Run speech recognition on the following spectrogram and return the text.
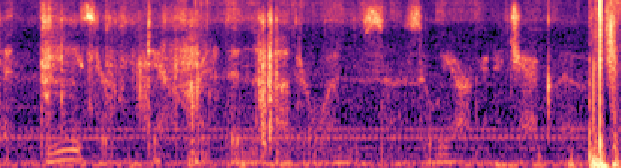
But these are different than the other ones, so we are going to check those.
